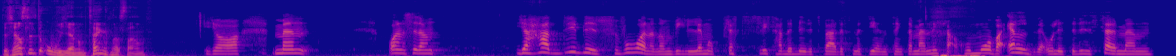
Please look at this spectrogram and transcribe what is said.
Det känns lite ogenomtänkt nästan. Ja, men å andra sidan jag hade ju blivit förvånad om Willem och plötsligt hade blivit världens mest genomtänkta människa. Hon må vara äldre och lite visare men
